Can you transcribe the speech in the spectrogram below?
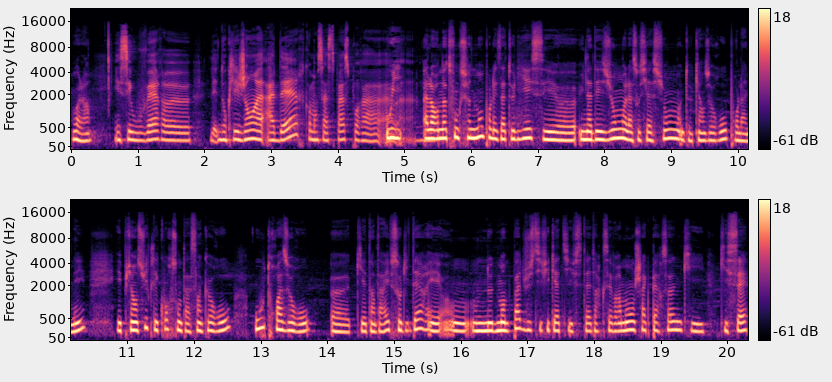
Voilà. Et c'est ouvert. euh, les- donc, les gens adhèrent. Comment ça se passe pour. Oui, alors notre fonctionnement pour les ateliers, c'est euh, une adhésion à l'association de 15 euros pour l'année. Et puis ensuite, les cours sont à 5 euros ou 3 euros, euh, qui est un tarif solidaire. Et on, on ne demande pas de justificatif. C'est-à-dire que c'est vraiment chaque personne qui, qui sait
